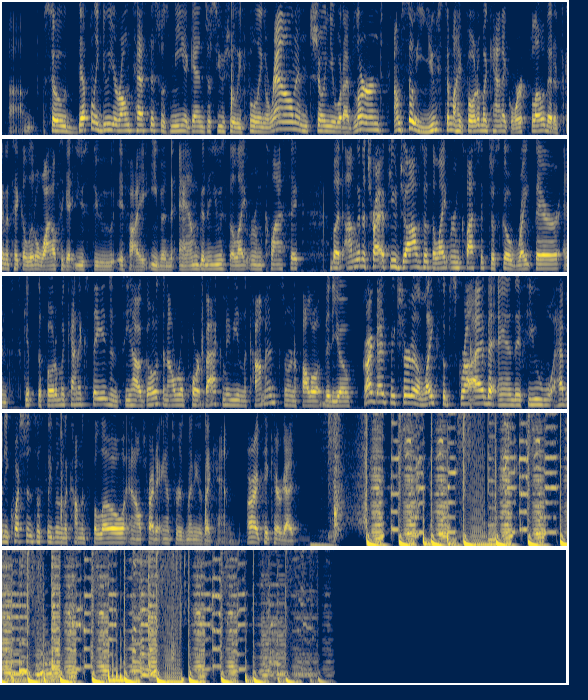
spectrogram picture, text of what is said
Um, so definitely do your own test. This was me again, just usually fooling around and showing you what I've learned. I'm so used to my photo mechanic workflow that it's gonna take a little while to get used to if I even am gonna use the Lightroom Classic. But I'm gonna try a few jobs with the Lightroom Classic, just go right there and skip the photo mechanic stage and see how it goes and I'll report back maybe in the comments or in a follow-up video. All right guys, make sure to like, subscribe, and if you have any questions, just leave them in the comments below and I'll try to answer as many as I can. All right, take care guys.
